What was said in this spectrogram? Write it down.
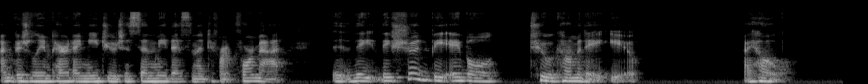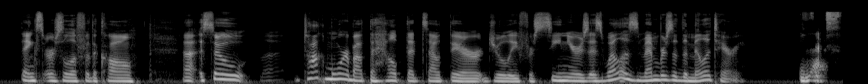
I'm visually impaired, I need you to send me this in a different format, they, they should be able to accommodate you. I hope. Thanks, Ursula, for the call. Uh, so, uh, talk more about the help that's out there, Julie, for seniors as well as members of the military. Yes.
